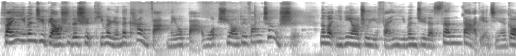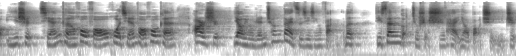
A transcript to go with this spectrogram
反义疑问句表示的是提问人的看法没有把握，需要对方证实。那么一定要注意反义疑问句的三大点结构：一是前肯后否或前否后肯；二是要用人称代词进行反问；第三个就是时态要保持一致。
